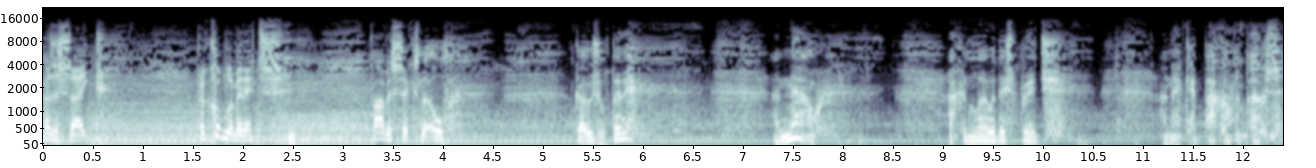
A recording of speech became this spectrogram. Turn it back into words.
As I say, for a couple of minutes, five or six little goes will do it. And now I can lower this bridge and then get back on the boat.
